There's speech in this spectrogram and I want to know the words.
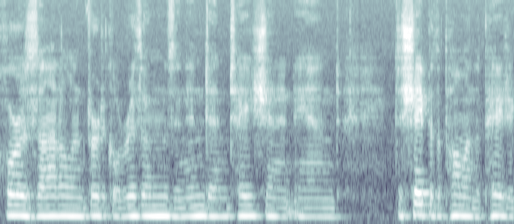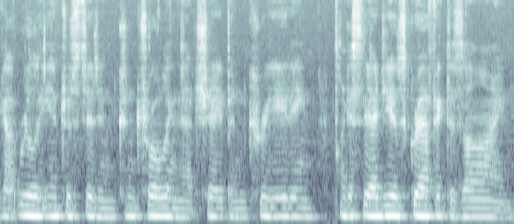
horizontal and vertical rhythms and indentation and, and the shape of the poem on the page. I got really interested in controlling that shape and creating. I guess the idea is graphic design.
